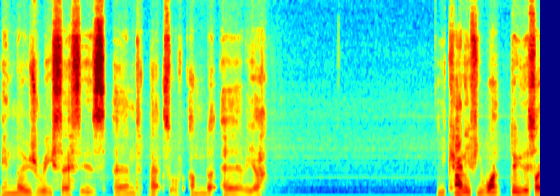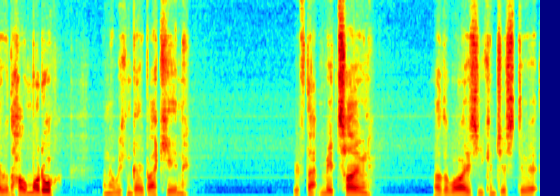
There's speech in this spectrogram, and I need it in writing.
in those recesses and that sort of under area. You can, if you want, do this over the whole model and then we can go back in with that mid-tone. Otherwise you can just do it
